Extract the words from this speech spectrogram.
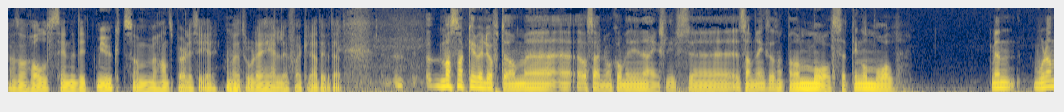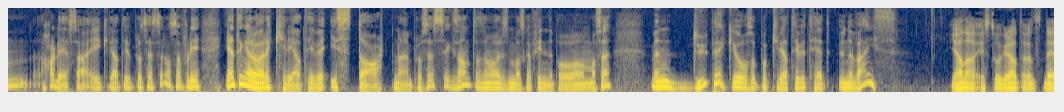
Altså, hold sinnet ditt mjukt, som Hans Børli sier. Og mm. jeg tror det er hele for kreativitet. Man snakker veldig ofte om, eh, og særlig når man kommer i næringslivssammenheng, så snakker man om målsetting og mål. Men hvordan har det seg i kreative prosesser? Altså fordi Én ting er å være kreative i starten av en prosess, ikke sant? Altså man, liksom, man skal finne på masse. Men du peker jo også på kreativitet underveis. Ja da, i stor grad. Det,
